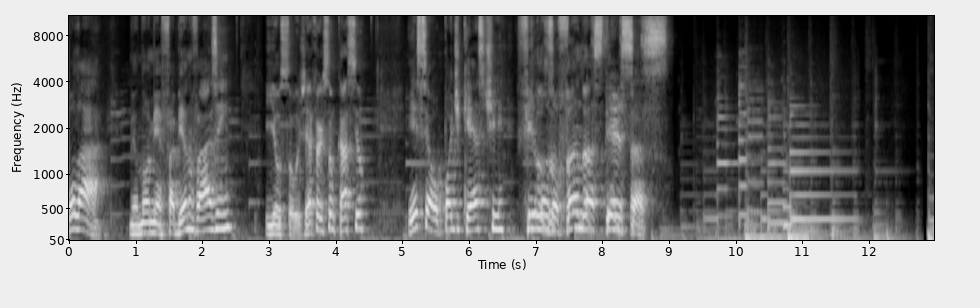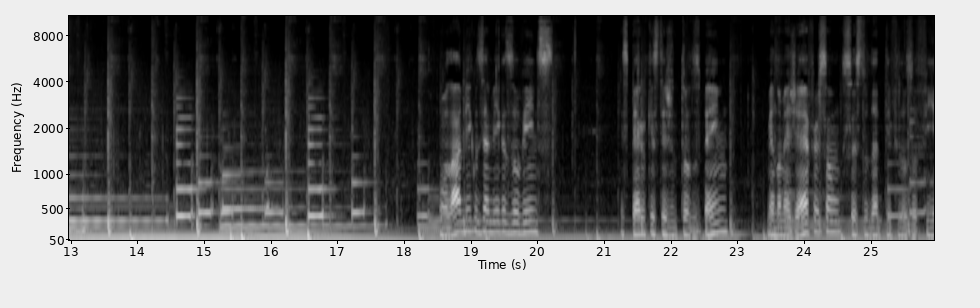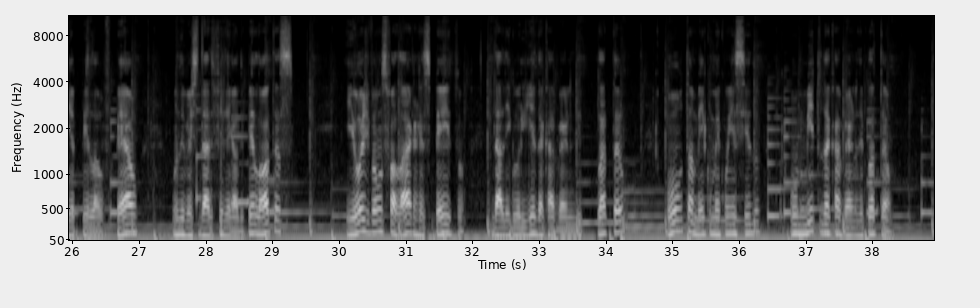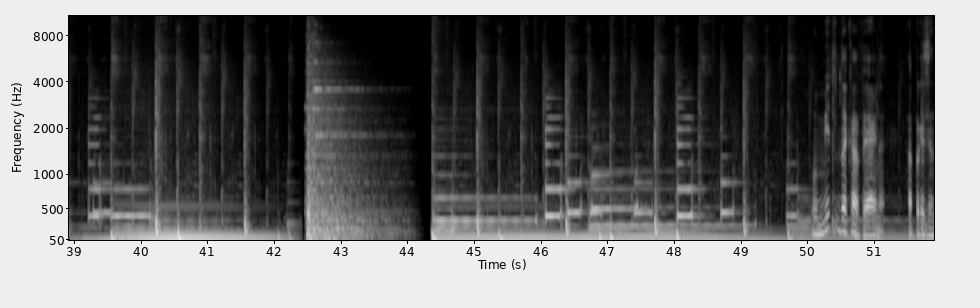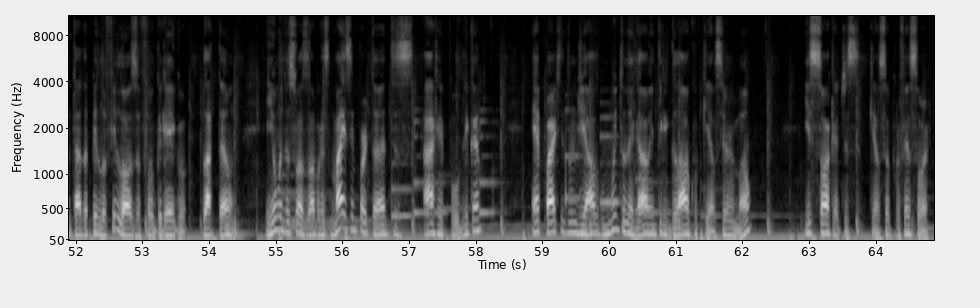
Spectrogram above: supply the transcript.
Olá, meu nome é Fabiano Vazen. E eu sou Jefferson Cássio. Esse é o podcast Filosofando as Terças. Olá, amigos e amigas ouvintes. Espero que estejam todos bem. Meu nome é Jefferson, sou estudante de filosofia pela UFPEL, Universidade Federal de Pelotas, e hoje vamos falar a respeito da alegoria da caverna de Platão, ou também como é conhecido, o mito da caverna de Platão. O mito da caverna, apresentada pelo filósofo grego Platão em uma de suas obras mais importantes, A República, é parte de um diálogo muito legal entre Glauco, que é o seu irmão, e Sócrates, que é o seu professor.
